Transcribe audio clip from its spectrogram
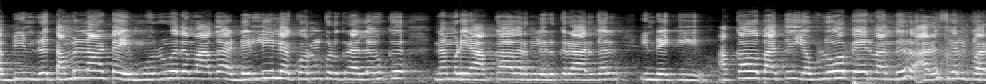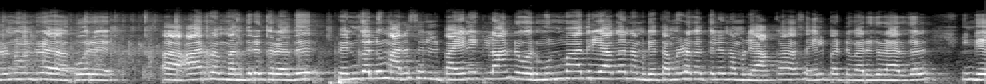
அப்படின்று தமிழ்நாட்டை முழுவதுமாக டெல்லியில் குரல் கொடுக்குற அளவுக்கு நம்முடைய அக்கா அவர்கள் இருக்கிறார்கள். இன்றைக்கு அக்காவை பார்த்து எவ்வளோ பேர் வந்து அரசியலுக்கு வரணுன்ற ஒரு ஆர்வம் வந்திருக்கிறது. பெண்களும் அரசியலில் பயணிக்கலான்ற ஒரு முன்மாதிரியாக நம்முடைய தமிழகத்திலும் நம்முடைய அக்கா செயல்பட்டு வருகிறார்கள். இங்கு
